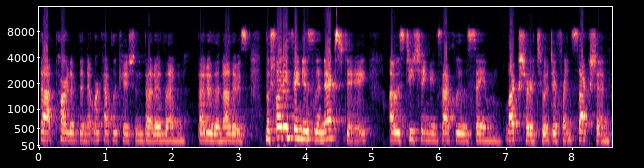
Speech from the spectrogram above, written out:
that part of the network application better than better than others. The funny thing is, the next day I was teaching exactly the same lecture to a different section,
